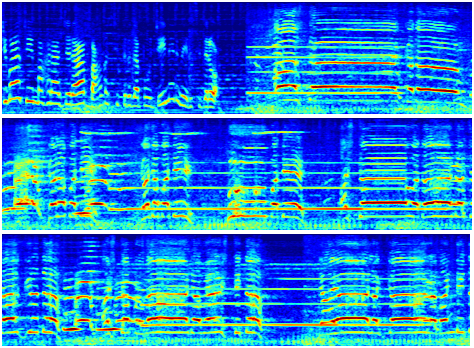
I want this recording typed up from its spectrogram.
ಶಿವಾಜಿ ಮಹಾರಾಜರ ಭಾವಚಿತ್ರದ ಪೂಜೆ ನೆರವೇರಿಸಿದರು. गजपती भूपती अष्टावधान जागृत अष्टप्रधान वेष्टित न्यायालंकार मंडित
